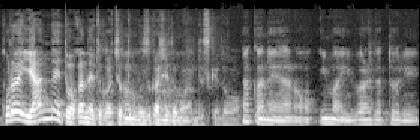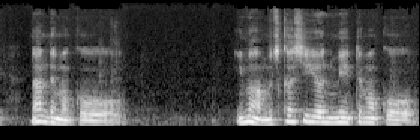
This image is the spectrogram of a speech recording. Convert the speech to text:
これはやんないと分かんないところはちょっと難しいところなんですけど、なんかねあの今言われた通り何でもこう今は難しいように見えてもこ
